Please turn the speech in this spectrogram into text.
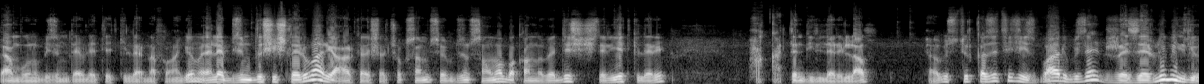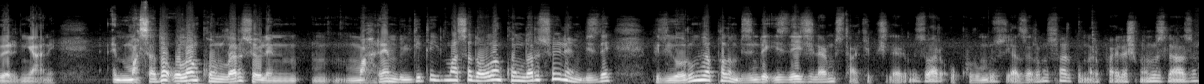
Ben bunu bizim devlet yetkililerine falan görmedim. Hele bizim dış işleri var ya arkadaşlar çok samimi söylüyorum. Bizim Savunma Bakanlığı ve dış işleri yetkileri hakikaten dilleri lal. Ya biz Türk gazeteciyiz. Bari bize rezervli bilgi verin yani. E, masada olan konuları söyleyin. Mahrem bilgi değil, masada olan konuları söyleyin. Biz de bir yorum yapalım. Bizim de izleyicilerimiz, takipçilerimiz var, okurumuz, yazarımız var. Bunları paylaşmamız lazım.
